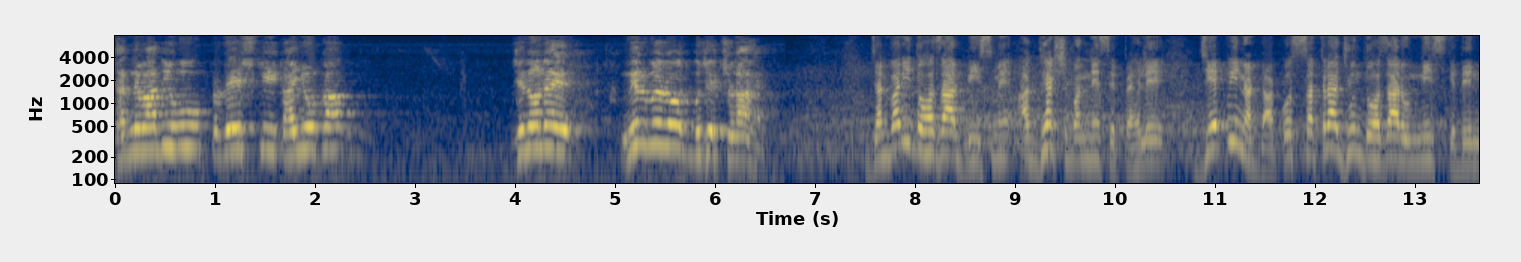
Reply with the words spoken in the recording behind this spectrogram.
धन्यवादी हूँ प्रदेश की इकाइयों का। जिन्होंने निर्विरोध मुझे चुना है। जनवरी 2020 में अध्यक्ष बनने से पहले जेपी नड्डा को 17 जून 2019 के दिन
